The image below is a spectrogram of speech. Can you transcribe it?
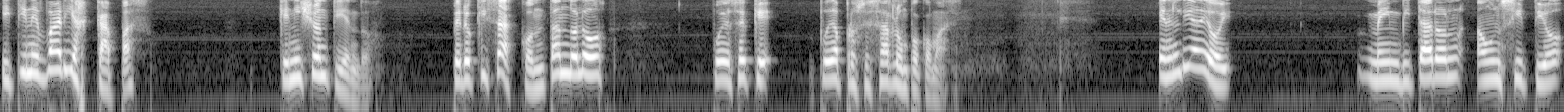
Y tiene varias capas que ni yo entiendo. Pero quizás contándolo puede ser que pueda procesarlo un poco más. En el día de hoy me invitaron a un sitio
